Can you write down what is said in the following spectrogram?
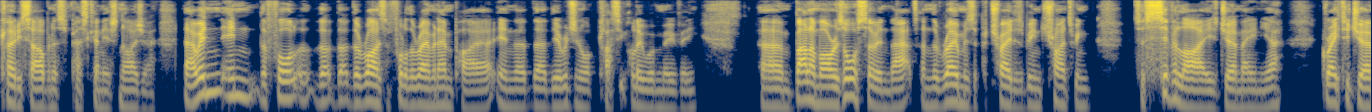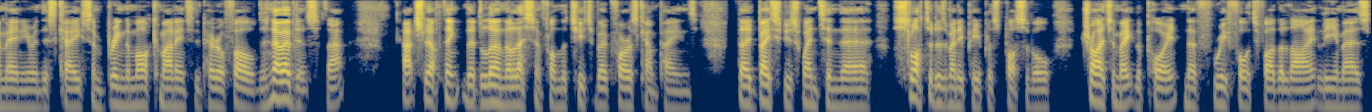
Clodius Albinus, and Pescennius Niger. Now, in in the fall, the, the, the, rise and fall of the Roman Empire, in the the, the original classic Hollywood movie, um, is also in that, and the Romans are portrayed as being trying to to civilize Germania, Greater Germania in this case, and bring the Marcomanni into the imperial fold. There's no evidence of that. Actually, I think they'd learned the lesson from the Teutoburg Forest campaigns. They basically just went in there, slaughtered as many people as possible, tried to make the point, and they've refortified the line, limes,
